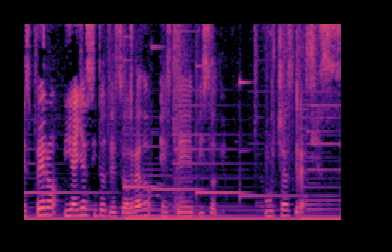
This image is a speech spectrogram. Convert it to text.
Espero y haya sido de su agrado este episodio. Muchas gracias.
